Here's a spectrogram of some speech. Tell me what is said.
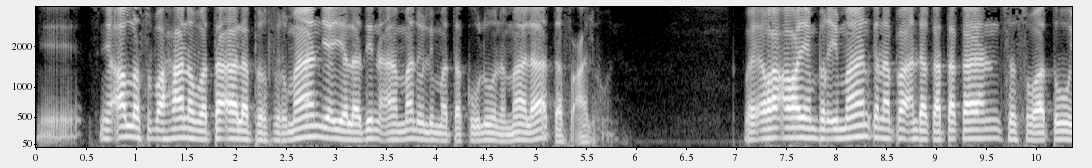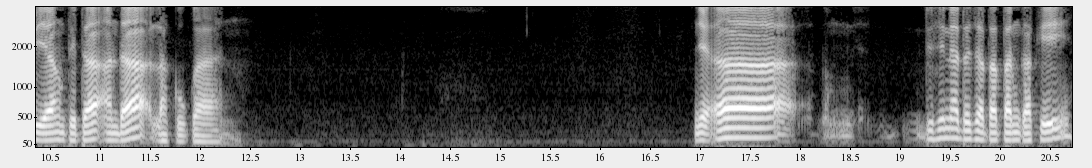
Ya, Allah subhanahu wa ta'ala berfirman, Ya yaladina amanu lima takuluna ma la taf'alun. Wahai orang-orang yang beriman, kenapa anda katakan sesuatu yang tidak anda lakukan? Ya, uh, di sini ada catatan kaki.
